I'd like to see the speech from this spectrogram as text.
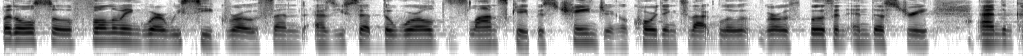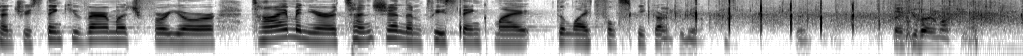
but also following where we see growth. And as you said, the world's landscape is changing according to that growth, both in industry and in countries. Thank you very much for your time and your attention, and please thank my delightful speaker. Thank you. Thank you. Thank you very much.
